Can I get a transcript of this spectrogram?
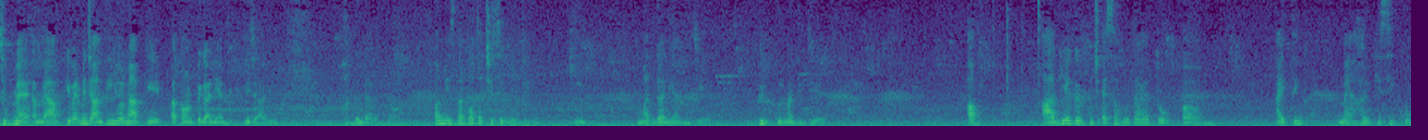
जब मैं मैं आपके बारे में जानती नहीं और मैं आपके अकाउंट पे गालियाँ देती जा रही हूँ, बहुत गंदा लगता है। और मैं इस बार बहुत अच्छे से बोल रही हूँ कि मत गालियाँ दीजिए, बिल्कुल मत दीजिए। अब आगे अगर कुछ ऐसा होता है तो आई थिंक मैं हर किसी को,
